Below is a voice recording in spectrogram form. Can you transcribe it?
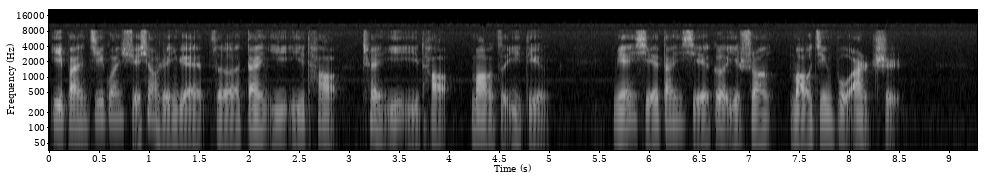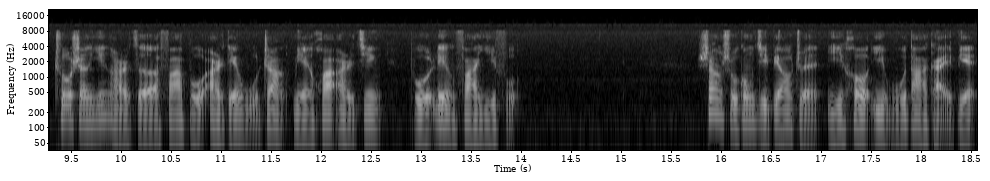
一般机关学校人员则单衣一套，衬衣一套，帽子一顶，棉鞋单鞋各一双，毛巾布二尺。出生婴儿则发布二点五丈，棉花二斤。不另发衣服。上述供给标准以后亦无大改变，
